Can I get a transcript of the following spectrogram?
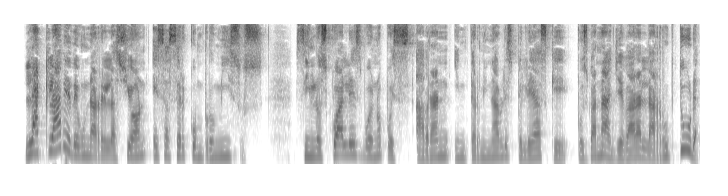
La clave de una relación es hacer compromisos sin los cuales, bueno, pues habrán interminables peleas que pues van a llevar a la ruptura.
